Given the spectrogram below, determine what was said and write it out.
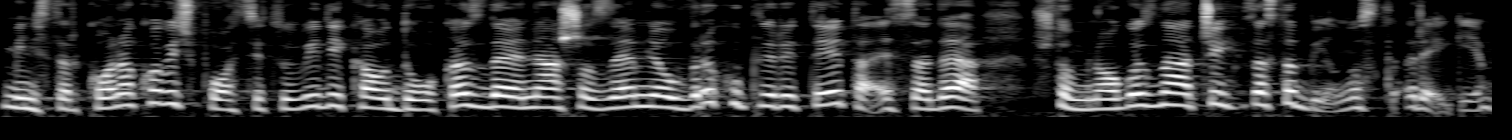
Ministar Konaković posjetu vidi kao dokaz da je naša zemlja u vrhu prioriteta SAD-a, što mnogo znači za stabilnost regije.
